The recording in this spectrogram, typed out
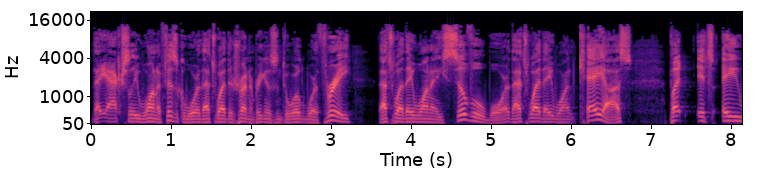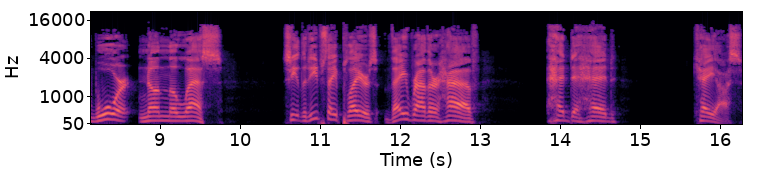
they actually want a physical war. That's why they're trying to bring us into World War III. That's why they want a civil war. That's why they want chaos. But it's a war nonetheless. See, the deep state players, they rather have head to head chaos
